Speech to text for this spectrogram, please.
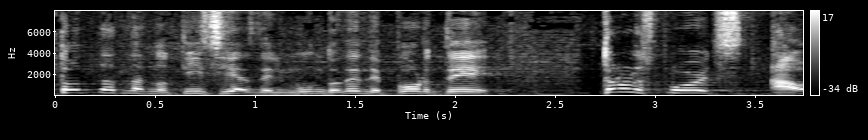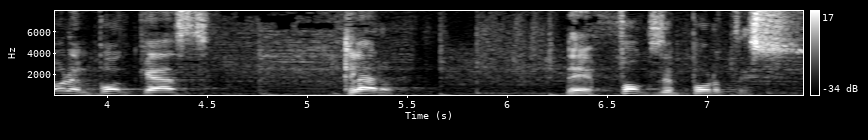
todas las noticias del mundo del deporte. Troll Sports, ahora en podcast, claro, de Fox Deportes.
